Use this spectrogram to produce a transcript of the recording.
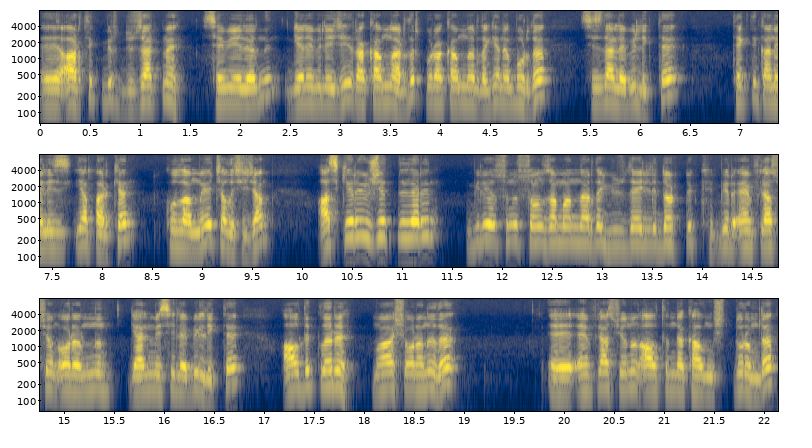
e, artık bir düzeltme seviyelerinin gelebileceği rakamlardır. Bu rakamları da gene burada sizlerle birlikte teknik analiz yaparken kullanmaya çalışacağım. Askeri ücretlilerin biliyorsunuz son zamanlarda %54'lük bir enflasyon oranının gelmesiyle birlikte aldıkları maaş oranı da e, enflasyonun altında kalmış durumda.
